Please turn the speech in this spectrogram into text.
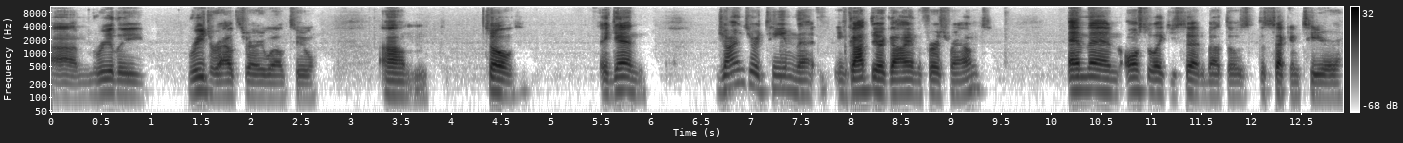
Um, really reads routes very well too. Um, so again, Giants are a team that got their guy in the first round, And then also, like you said about those the second tier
